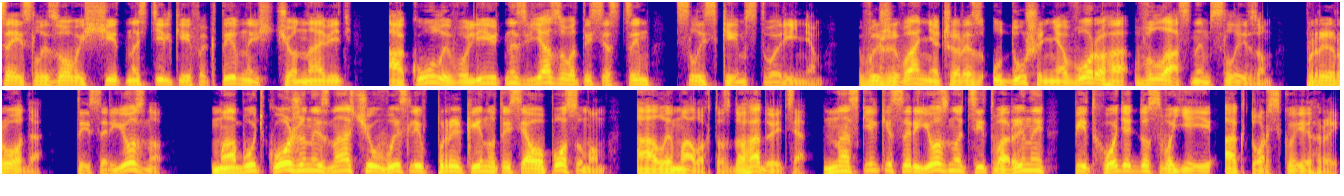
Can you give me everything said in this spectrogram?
Цей слизовий щит настільки ефективний, що навіть акули воліють не зв'язуватися з цим слизьким створінням, виживання через удушення ворога власним слизом. Природа. Ти серйозно? Мабуть, кожен із нас чув вислів прикинутися опосумом, але мало хто здогадується, наскільки серйозно ці тварини підходять до своєї акторської гри.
